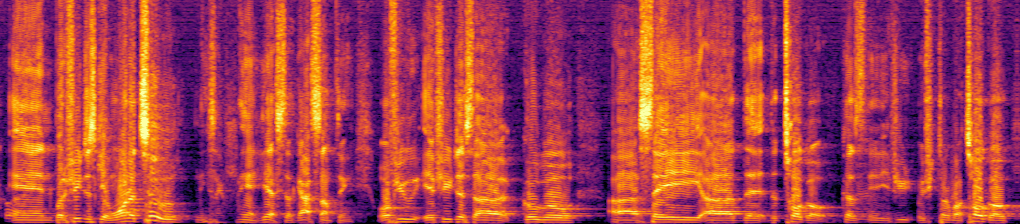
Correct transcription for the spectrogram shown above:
Correct. And but if you just get one or two, and he's like, man, yes, I got something. Or if you if you just uh, Google uh, say uh, the the Togo, because if you if you talk about Togo,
